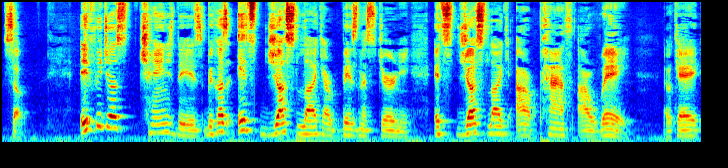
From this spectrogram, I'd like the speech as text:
So, if we just change this, because it's just like our business journey, it's just like our path, our way. Okay?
